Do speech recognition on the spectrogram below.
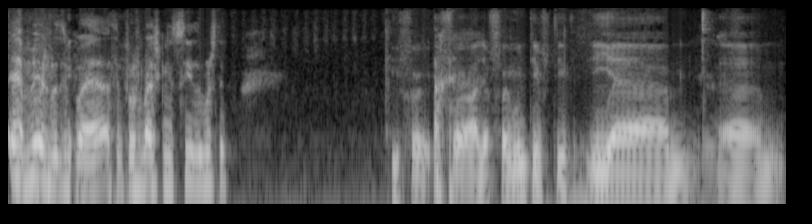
É mesmo, tipo, é, tipo, os mais conhecidos, mas tipo e foi, foi, olha, foi muito divertido. E a uh, uh,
